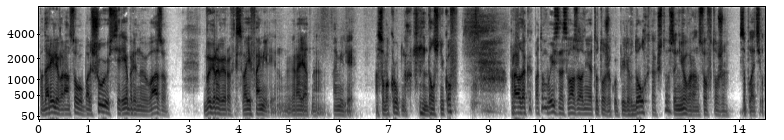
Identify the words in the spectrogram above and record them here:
подарили Воронцову большую серебряную вазу, выгравировав свои фамилии. Ну, вероятно, фамилии особо крупных должников. Правда, как потом выяснилось, вазу они это тоже купили в долг, так что за нее Воронцов тоже заплатил.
